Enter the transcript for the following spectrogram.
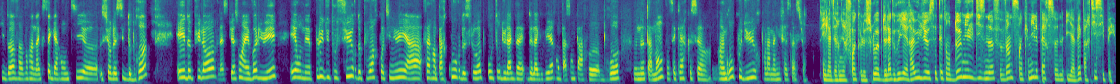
qui doivent avoir un accès garanti euh, sur le site de Breux. Et depuis lors, la situation a évolué et on n'est plus du tout sûr de pouvoir continuer à faire un parcours de slow-up autour du lac de la Gruyère en passant par euh, Breux notamment. C'est clair que c'est un gros coup dur pour la manifestation. Et la dernière fois que le slow-up de la Gruyère a eu lieu, c'était en 2019. 25 000 personnes y avaient participé.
